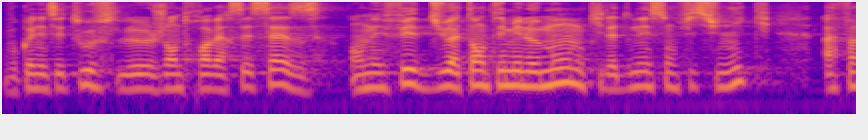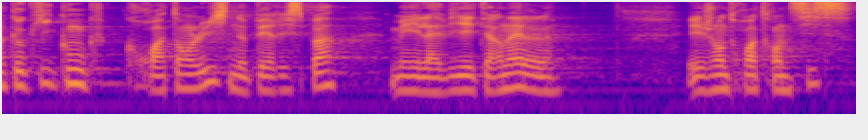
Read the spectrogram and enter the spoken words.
Vous connaissez tous le Jean 3, verset 16. En effet, Dieu a tant aimé le monde qu'il a donné son Fils unique, afin que quiconque croit en lui ne périsse pas, mais ait la vie éternelle. Et Jean 3, 36.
